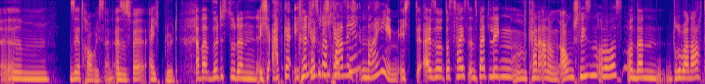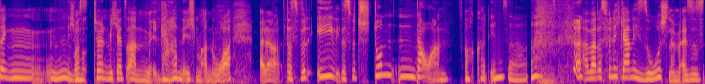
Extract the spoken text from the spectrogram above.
ähm, sehr traurig sein. Also es wäre echt blöd. Aber würdest du dann. Ich hab gar, ich Könntest könnte du dann gar nicht. Nein, ich also das heißt ins Bett legen, keine Ahnung, Augen schließen oder was und dann drüber nachdenken, hm, was tönt mich jetzt an? Nee, gar nicht, Mann. Oh, Alter, das wird ewig, das wird Stunden dauern. Oh Gott, Insa. Aber das finde ich gar nicht so schlimm. Also es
